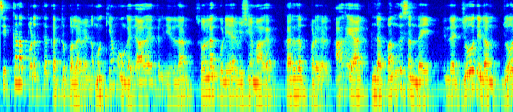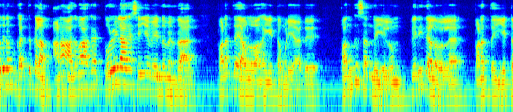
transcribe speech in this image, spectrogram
சிக்கனப்படுத்த கற்றுக்கொள்ள வேண்டும். முக்கியம் உங்க ஜாதகத்தில் இதுதான் சொல்லக்கூடிய விஷயமாக கருதப்படுகிறது. ஆகையால் இந்த பங்கு சந்தை இந்த ஜோதிடம் ஜோதிடம் கத்துக்கலாம். ஆனா அதுவாக தொழிலாக செய்ய வேண்டும் என்றால் பணத்தை அவ்வளவாக ஈட்ட முடியாது. பங்கு சந்தையிலும் பெரிதளவில் பணத்தை ஈட்ட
